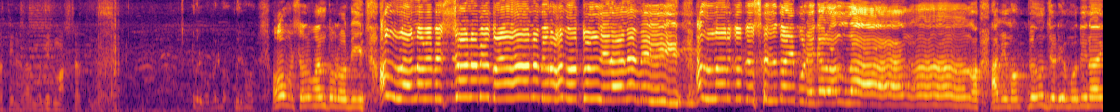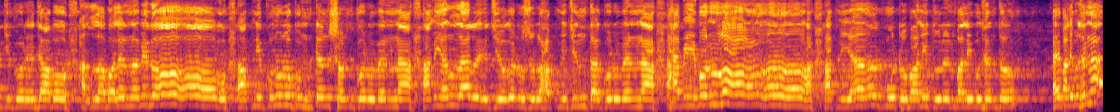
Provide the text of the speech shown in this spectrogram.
মৌলা আপনার মাস্টার তিন হাজার মজিদ আল্লাহ আল্লাহর আমি মক্কা মদিনায় কি করে যাব? আল্লাহ বলেন, নবী গো, আপনি কোনো রকম টেনশন করবেন না। আমি আল্লাহ রয়েছি, ওগো রসুল, আপনি চিন্তা করবেন না। আমি হাবিবুল্লাহ, আপনি এক মুঠো বালি তুলেন, বালি বুঝেন তো? এই বালি না?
